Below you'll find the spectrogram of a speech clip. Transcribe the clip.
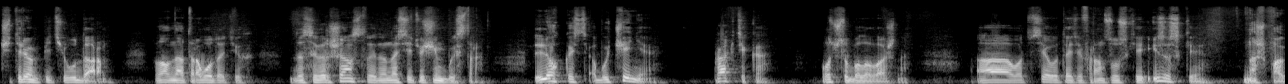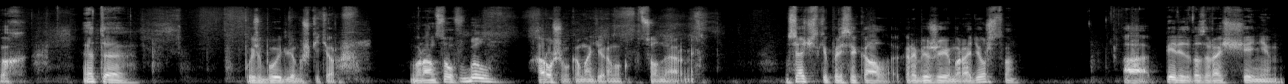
4-5 ударам. Главное отработать их до совершенства и наносить очень быстро. Легкость обучения, практика – вот что было важно. А вот все вот эти французские изыски на шпагах – это пусть будет для мушкетеров. Воронцов был хорошим командиром оккупационной армии. Всячески пресекал грабежи и мародерство. А перед возвращением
